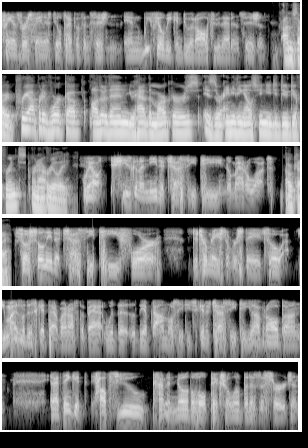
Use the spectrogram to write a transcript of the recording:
transverse Pfannenstiel type of incision, and we feel we can do it all through that incision. I'm sorry, preoperative workup, other than you have the markers, is there anything else you need to do different or not really? Well, she's going to need a chest CT no matter what. Okay. So she'll need a chest CT for determination of her stage. So you might as well just get that right off the bat with the the abdominal CT. Just get a chest CT. You'll have it all done. And I think it helps you kind of know the whole picture a little bit as a surgeon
